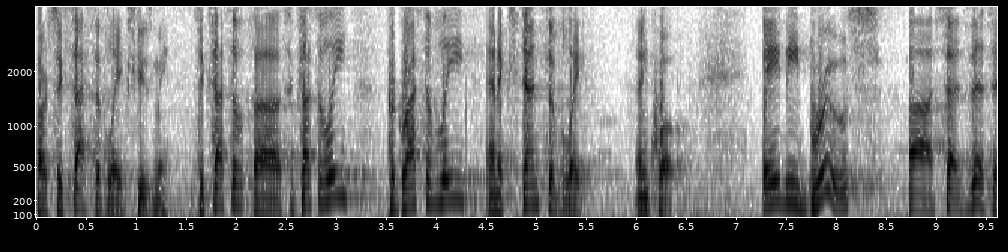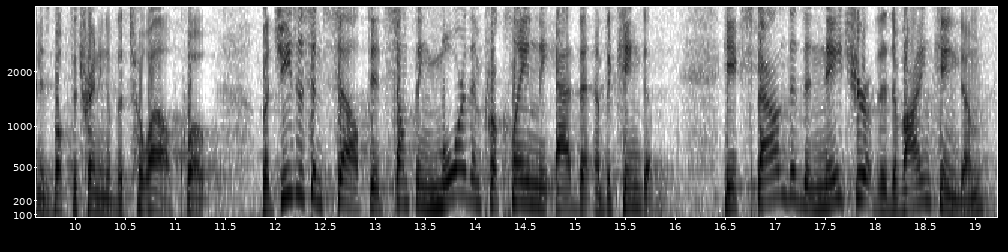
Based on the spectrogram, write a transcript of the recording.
or successively, excuse me, successive, uh, successively, progressively, and extensively, end quote. A.B. Bruce uh, says this in his book, The Training of the Twelve, quote, But Jesus himself did something more than proclaim the advent of the kingdom. He expounded the nature of the divine kingdom,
